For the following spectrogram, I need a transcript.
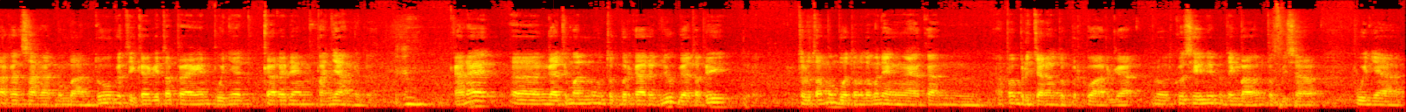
akan sangat membantu ketika kita pengen punya karir yang panjang gitu. Hmm. karena eh, nggak cuman untuk berkarir juga tapi terutama buat teman-teman yang akan apa berencana untuk berkeluarga. Menurutku sih ini penting banget untuk bisa punya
